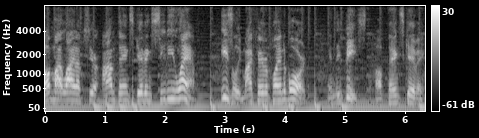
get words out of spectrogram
of my lineups here on Thanksgiving. CeeDee Lamb, easily my favorite play on the board in the beast of Thanksgiving.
